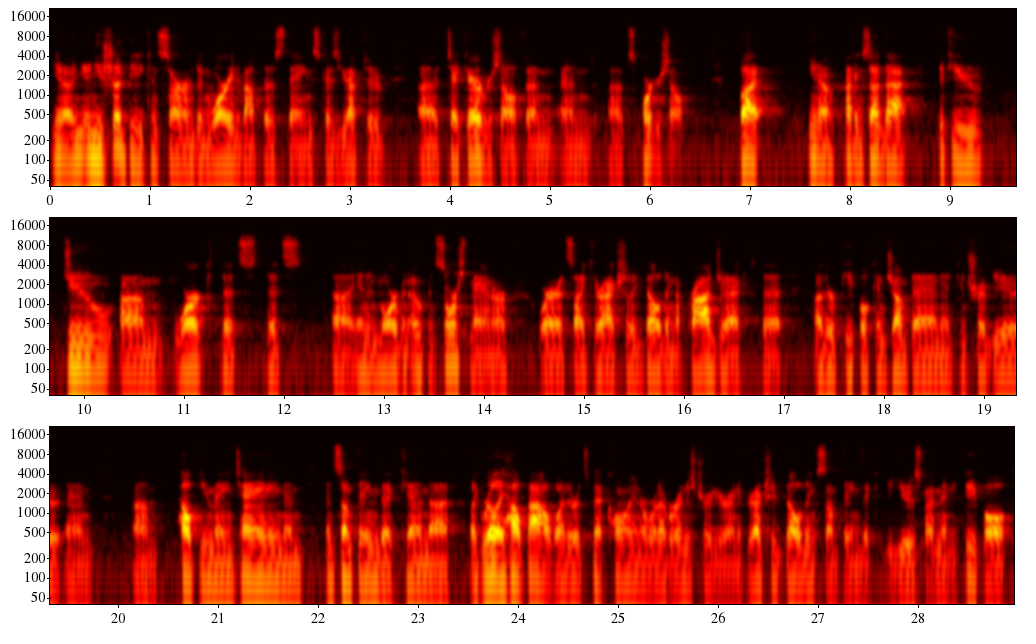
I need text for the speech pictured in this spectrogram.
you know, and, and you should be concerned and worried about those things because you have to uh, take care of yourself and, and uh, support yourself. But, you know, having said that, if you do um, work that's, that's uh, in a more of an open source manner, where it's like you're actually building a project that other people can jump in and contribute and um, help you maintain and, and something that can uh, like really help out, whether it's Bitcoin or whatever industry you're in. If you're actually building something that can be used by many people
